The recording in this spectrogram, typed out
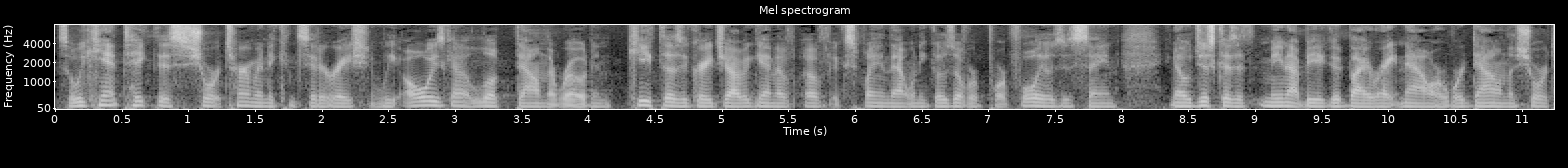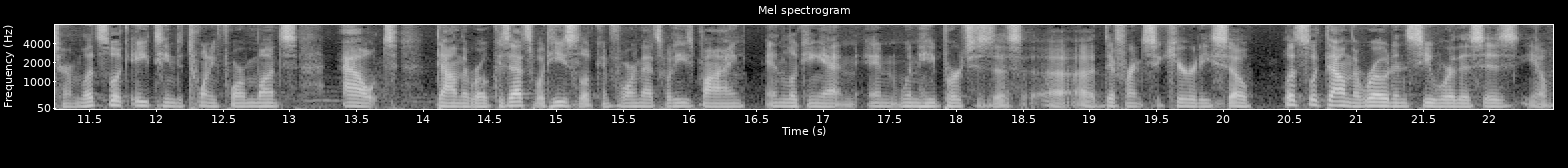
So we can't take this short term into consideration. We always got to look down the road. And Keith does a great job again of, of explaining that when he goes over portfolios is saying, you know, just because it may not be a good buy right now or we're down in the short term, let's look 18 to 24 months out down the road because that's what he's looking for and that's what he's buying and looking at and, and when he purchases a, a different security. So let's look down the road and see where this is, you know,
